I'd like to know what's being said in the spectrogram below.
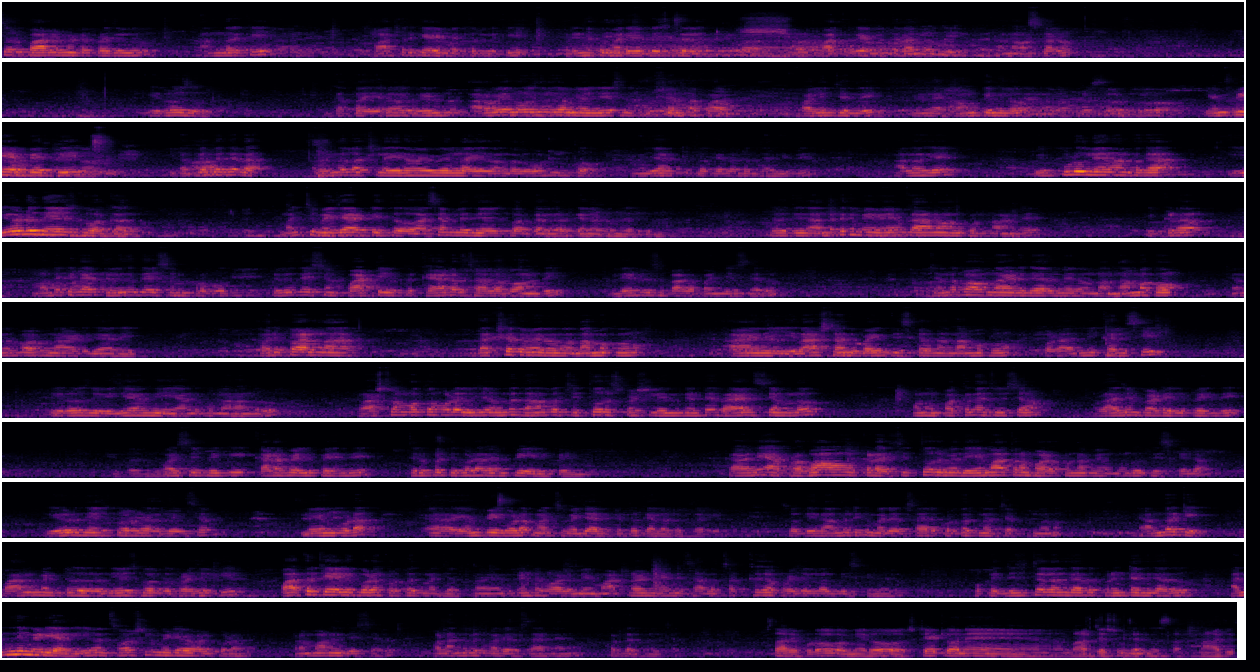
Chittoor parliament ప్రజలు అందరికీ పాత్రికేయ మిత్రులకి ప్రింట్ మరియు డిజిటల్ పాత్రికేయ మిత్రులందరికీ నమస్కారం. ఈరోజు గత ఇరవై రెండు అరవై రోజులుగా మేము చేసిన కృషి అంతా ఫలించింది నిన్న కౌంటింగ్లో. ఎంపీ అభ్యర్థి దగ్గర దగ్గర రెండు లక్షల ఇరవై వేల ఐదు వందల ఓట్లతో మెజారిటీతో గెలవడం జరిగింది. అలాగే ఎప్పుడూ లేనంతగా ఏడు నియోజకవర్గాలు మంచి మెజారిటీతో అసెంబ్లీ నియోజకవర్గాలు కూడా గెలవడం జరిగింది. దీని అందరికీ మేము ఏం కారణం అనుకుంటున్నాం అంటే ఇక్కడ మొదటిగా తెలుగుదేశం ప్రభు తెలుగుదేశం పార్టీ యొక్క కేడర్ చాలా బాగుంది. లీడర్స్ బాగా పనిచేశారు. చంద్రబాబు నాయుడు గారి మీద ఉన్న నమ్మకం చంద్రబాబు నాయుడు గారి పరిపాలన దక్షత మీద ఉన్న నమ్మకం ఆయన ఈ రాష్ట్రాన్ని పైకి తీసుకెళ్ళిన నమ్మకం కూడా అన్నీ కలిసి ఈరోజు విజయాన్ని అందుకున్నారు అందరూ. రాష్ట్రం మొత్తం కూడా విజయం ఉంది. దానిలో చిత్తూరు స్పెషల్ ఎందుకంటే రాయలసీమలో మనం పక్కనే చూసాం. రాజంపేట వెళ్ళిపోయింది. వైసీపీకి కడప వెళ్ళిపోయింది. తిరుపతి కూడా ఎంపీ వెళ్ళిపోయింది. కానీ ఆ ప్రభావం ఇక్కడ చిత్తూరు మీద ఏమాత్రం పడకుండా మేము ముందుకు తీసుకెళ్ళాం. ఏడు నియోజకవర్గాలు గెలిచాం. మేము కూడా ఎంపీ కూడా మంచి మెజారిటీతో గెలవడం జరిగింది. సో దీని అందరికీ మరి ఒకసారి కృతజ్ఞత చెప్తున్నాను. అందరికీ పార్లమెంటు నియోజకవర్గ ప్రజలకి పాత్రికేయులకు కూడా కృతజ్ఞత చెప్తున్నాను ఎందుకంటే వాళ్ళు మేము మాట్లాడినవన్నీ చాలా చక్కగా ప్రజల్లోకి తీసుకెళ్ళారు. ఒక డిజిటల్ అని కాదు ప్రింట్ అని కాదు అన్ని మీడియాలు ఈవెన్ సోషల్ మీడియా వాళ్ళు కూడా ప్రమాణం చేశారు. వాళ్ళందరికీ మరి ఒకసారి నేను కృతజ్ఞతలు చెప్తాను. సార్ ఇప్పుడు మీరు స్టేట్లోనే లార్జెస్ట్ సార్. నాది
